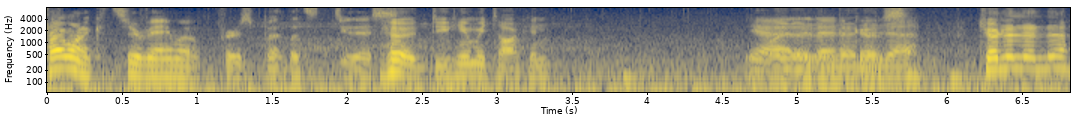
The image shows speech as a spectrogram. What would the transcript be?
Probably want to conserve ammo first, but let's do this. do you hear me talking? Yeah, there that goes. Tra-la-la-la.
